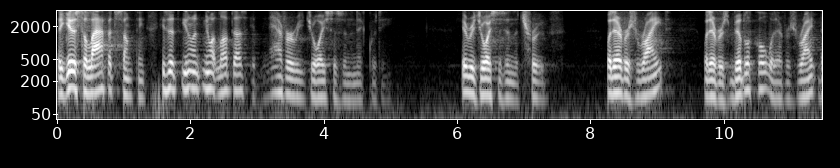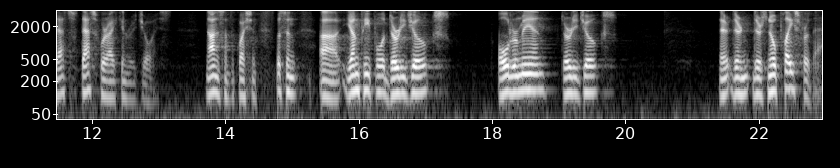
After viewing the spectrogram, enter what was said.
They get us to laugh at something. He said, you know, you know what love does? It never rejoices in iniquity. It rejoices in the truth. Whatever's right, whatever's biblical, whatever's right, that's, that's where I can rejoice. Not in something question. Listen, uh, young people, dirty jokes. Older men, dirty jokes. There, there, there's no place for that.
